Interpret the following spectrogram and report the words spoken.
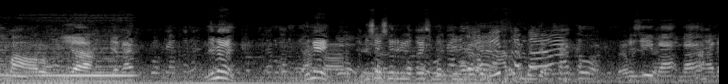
kapal. Iya, ya kan? Ini, ini bisa sering lokasi seperti ini. Bisa, Pak. Satu. Mbak, Pak? ada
